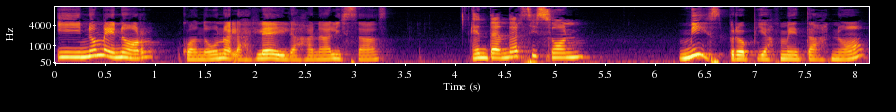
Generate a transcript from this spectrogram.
Y no menor, cuando uno las lee y las analiza, entender si son mis propias metas, ¿no?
